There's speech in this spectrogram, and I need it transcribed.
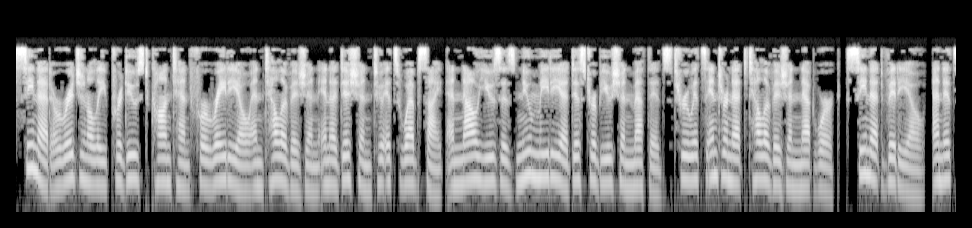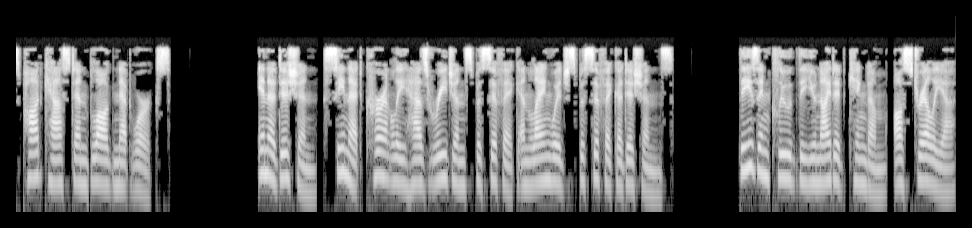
CNET originally produced content for radio and television in addition to its website and now uses new media distribution methods through its Internet television network, CNET Video, and its podcast and blog networks. In addition, CNET currently has region-specific and language-specific editions. These include the United Kingdom, Australia,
